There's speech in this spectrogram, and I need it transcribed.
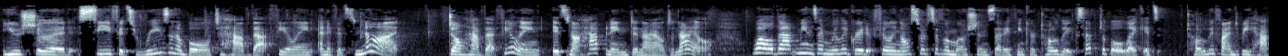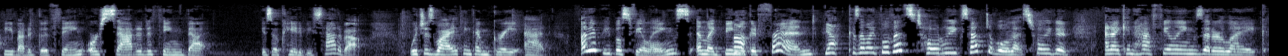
you should see if it's reasonable to have that feeling, and if it's not, don't have that feeling. It's not happening. Denial, denial. Well, that means I'm really great at feeling all sorts of emotions that I think are totally acceptable. Like it's totally fine to be happy about a good thing or sad at a thing that is okay to be sad about, which is why I think I'm great at other people's feelings and like being a good friend. Yeah. Because I'm like, well, that's totally acceptable. That's totally good. And I can have feelings that are like,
